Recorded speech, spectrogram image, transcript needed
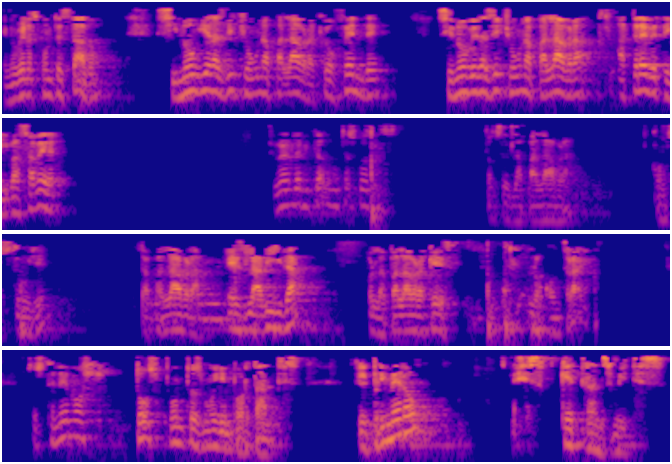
y no hubieras contestado, si no hubieras dicho una palabra que ofende, si no hubieras dicho una palabra, atrévete y vas a ver, se hubieran evitado muchas cosas. Entonces la palabra construye, la palabra es la vida, o la palabra que es lo contrario. Entonces tenemos dos puntos muy importantes. El primero es qué transmites,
